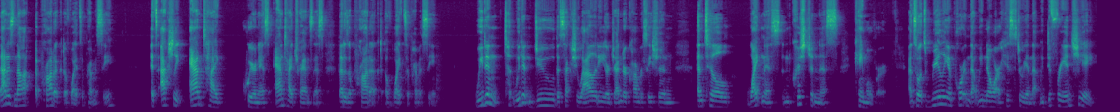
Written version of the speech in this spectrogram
that is not a product of white supremacy. It's actually anti queerness, anti transness that is a product of white supremacy. We didn't we didn't do the sexuality or gender conversation until whiteness and Christianness came over. And so it's really important that we know our history and that we differentiate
